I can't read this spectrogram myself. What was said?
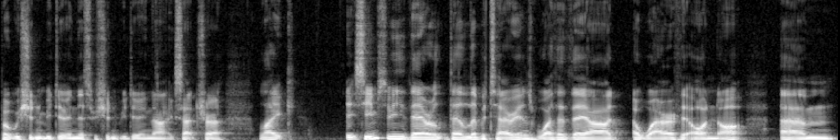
but we shouldn't be doing this, we shouldn't be doing that, etc." Like, it seems to me they're they're libertarians, whether they are aware of it or not. Um,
